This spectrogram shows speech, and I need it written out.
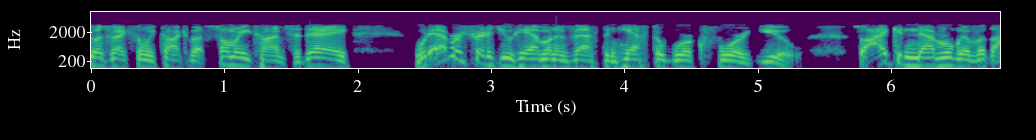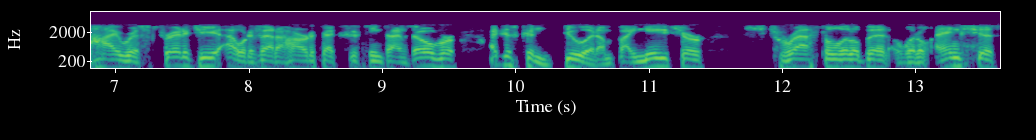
goes back to something we talked about so many times today whatever strategy you have on investing has to work for you. So I could never live with a high risk strategy. I would have had a heart attack 15 times over. I just couldn't do it. I'm by nature stressed a little bit, a little anxious.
